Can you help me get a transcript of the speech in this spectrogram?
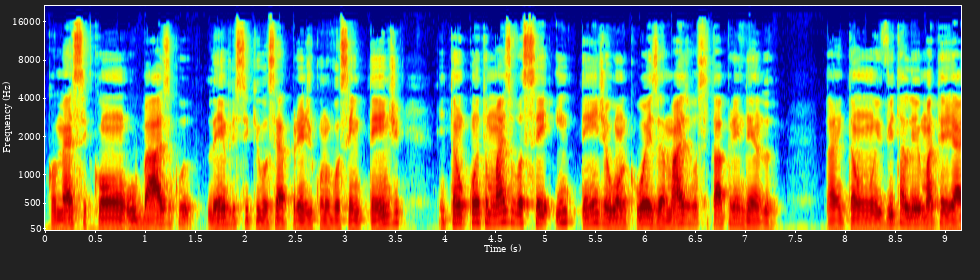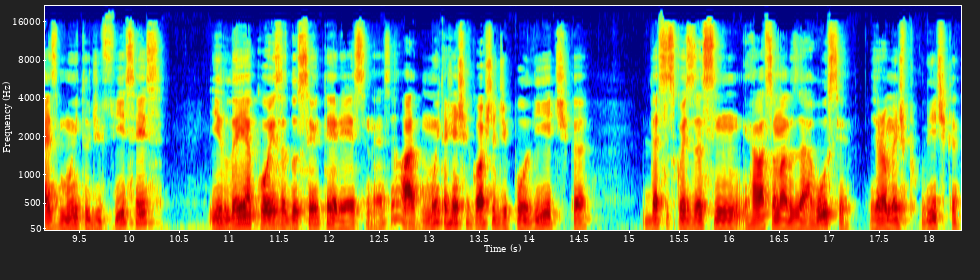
Comece com o básico, lembre-se que você aprende quando você entende. Então, quanto mais você entende alguma coisa, mais você está aprendendo. Tá? Então, evita ler materiais muito difíceis e leia coisa do seu interesse, né? Sei lá, muita gente gosta de política, dessas coisas assim relacionadas à Rússia, geralmente política.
